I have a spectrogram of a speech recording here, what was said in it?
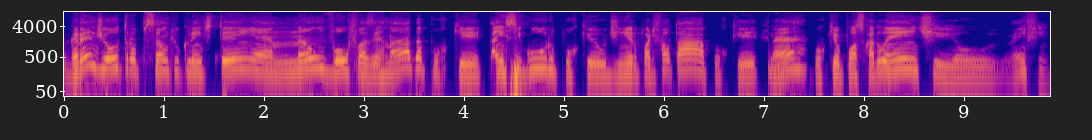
grande outra opção que o cliente tem é não vou fazer nada porque está inseguro, porque o dinheiro pode faltar, porque, né, porque eu posso ficar doente, ou enfim.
